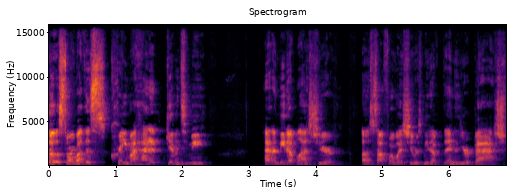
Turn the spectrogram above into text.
So the story about this cream, I had it given to me at a meetup last year, a Southwest Wet Shavers meetup, the end of year bash.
